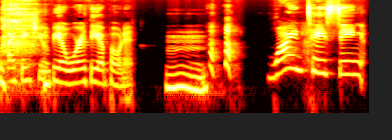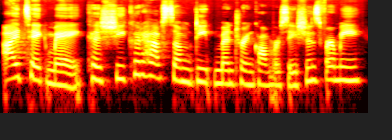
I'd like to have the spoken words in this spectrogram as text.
I think she would be a worthy opponent. Mm. Wine tasting, I take May because she could have some deep mentoring conversations for me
